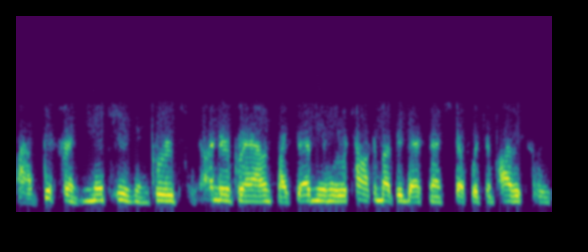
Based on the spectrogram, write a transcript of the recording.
uh, different niches and groups and undergrounds. Like, I mean, we were talking about the deathmatch stuff, which I'm obviously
